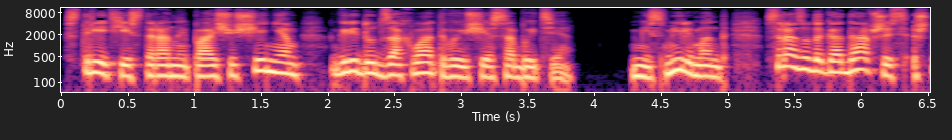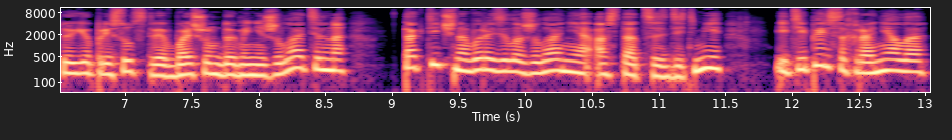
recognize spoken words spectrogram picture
С третьей стороны, по ощущениям, грядут захватывающие события. Мисс Миллимонт, сразу догадавшись, что ее присутствие в большом доме нежелательно, тактично выразила желание остаться с детьми и теперь сохраняла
